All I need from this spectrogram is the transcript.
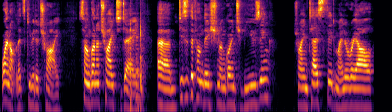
why not, let's give it a try. So I'm gonna try today. Um, this is the foundation I'm going to be using. Try and test it, my L'Oreal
